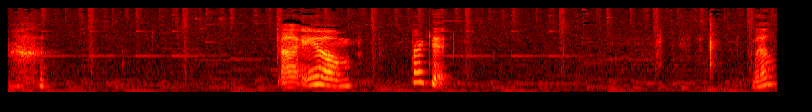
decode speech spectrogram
I am pregnant. Well,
